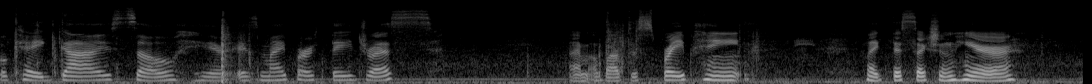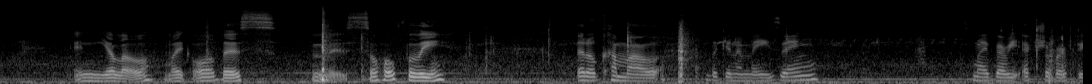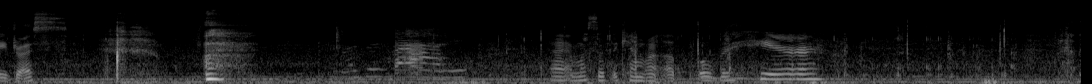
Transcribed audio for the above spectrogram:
Okay guys, so here is my birthday dress. I'm about to spray paint like this section here in yellow, like all this and this. So hopefully it'll come out looking amazing. It's my very extra birthday dress. Alright, I'm gonna set the camera up over here.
